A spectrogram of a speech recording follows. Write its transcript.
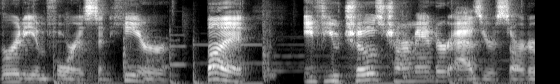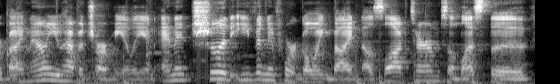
Viridian Forest and here, but if you chose Charmander as your starter, by now you have a Charmeleon, and it should, even if we're going by Nuzlocke terms, unless the,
